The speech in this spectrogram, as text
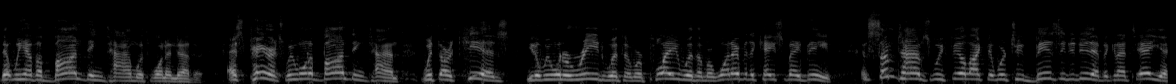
that we have a bonding time with one another. As parents, we want a bonding time with our kids. You know, we want to read with them or play with them or whatever the case may be. And sometimes we feel like that we're too busy to do that. But can I tell you,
